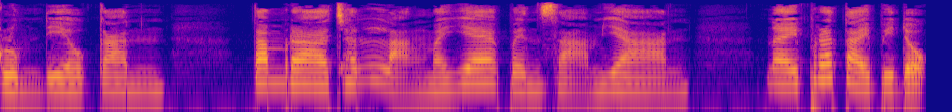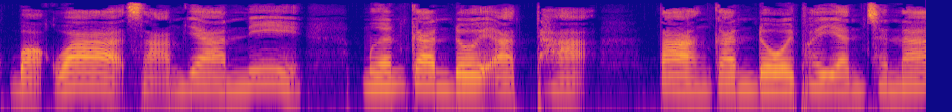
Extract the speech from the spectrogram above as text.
กลุ่มเดียวกันตำราชั้นหลังมาแยกเป็นสามญาณในพระไตรปิฎกบอกว่าสามญาณนนี่เหมือนกันโดยอัฏฐะต่างกันโดยพยัญชนะ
